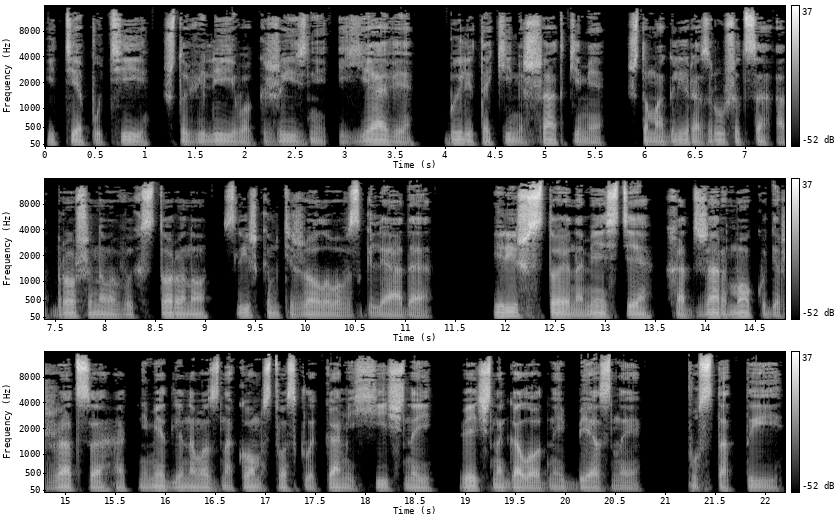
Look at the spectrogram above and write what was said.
и те пути, что вели его к жизни и яве, были такими шаткими, что могли разрушиться от брошенного в их сторону слишком тяжелого взгляда. И лишь стоя на месте, Хаджар мог удержаться от немедленного знакомства с клыками хищной, вечно голодной бездны, пустоты,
